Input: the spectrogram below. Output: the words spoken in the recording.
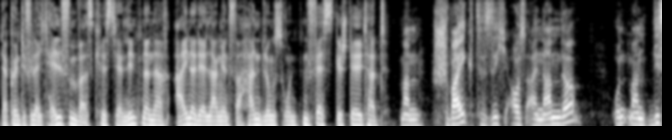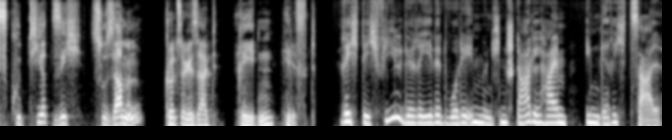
Da könnte vielleicht helfen, was Christian Lindner nach einer der langen Verhandlungsrunden festgestellt hat. Man schweigt sich auseinander und man diskutiert sich zusammen. Kürzer gesagt, reden hilft. Richtig viel geredet wurde in München-Stadelheim im Gerichtssaal.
